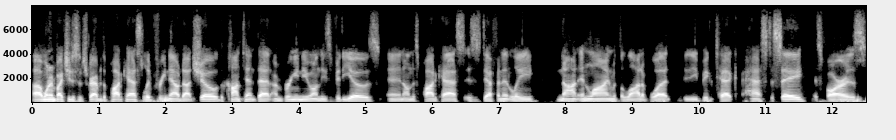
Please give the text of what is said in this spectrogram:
Uh, I want to invite you to subscribe to the podcast, livefreenow.show. The content that I'm bringing you on these videos and on this podcast is definitely not in line with a lot of what the big tech has to say as far as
